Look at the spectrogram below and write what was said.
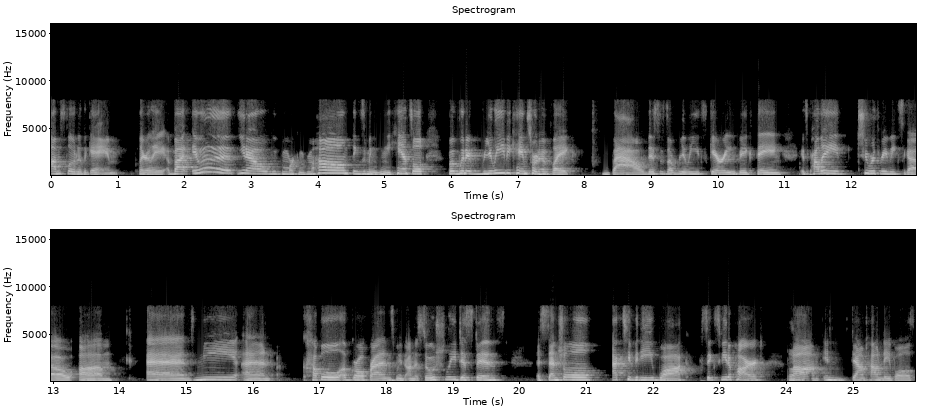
I'm slow to the game, clearly, but it was you know we've been working from home, things have been canceled, but when it really became sort of like wow, this is a really scary big thing. It's probably two or three weeks ago. Um, and me and a couple of girlfriends went on a socially distanced essential activity walk, six feet apart, um, in downtown Naples.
